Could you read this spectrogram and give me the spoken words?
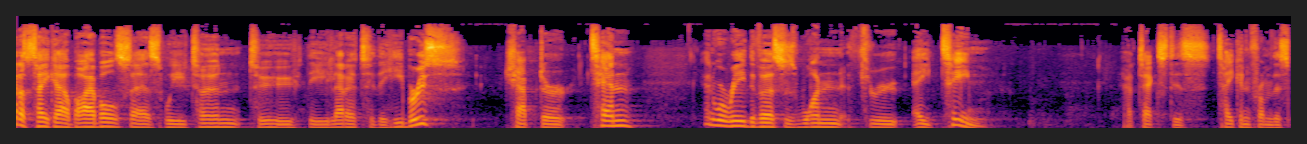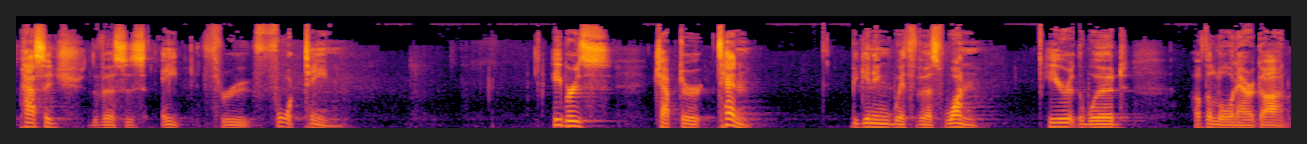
Let us take our Bibles as we turn to the letter to the Hebrews, chapter 10, and we'll read the verses 1 through 18. Our text is taken from this passage, the verses 8 through 14. Hebrews chapter 10, beginning with verse 1. Hear the word of the Lord our God.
